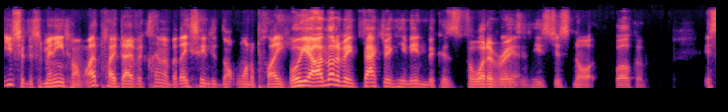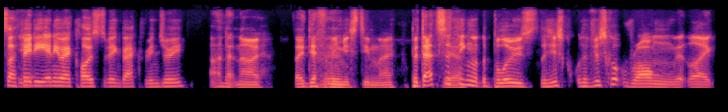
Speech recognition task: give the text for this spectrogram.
you said this many times. I'd play David Klemmer, but they seem to not want to play him. Well, yeah, I'm not even factoring him in because for whatever Yeah. reason he's just not welcome. Is Safidi anywhere close to being back from injury? I don't know. They definitely Yeah. missed him though. But that's the Yeah. thing with the Blues. They just they've just got wrong that like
